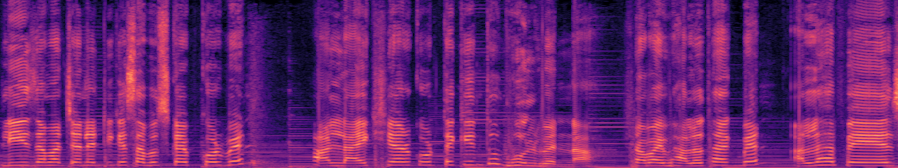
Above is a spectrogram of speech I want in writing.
প্লিজ আমার চ্যানেলটিকে সাবস্ক্রাইব করবেন। আর লাইক শেয়ার করতে কিন্তু ভুলবেন না। সবাই ভালো থাকবেন। আল্লাহ হাফেজ।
